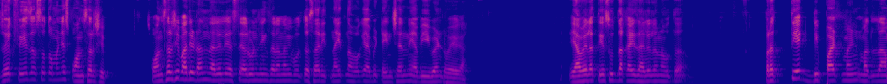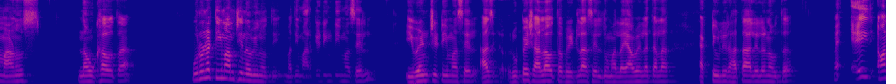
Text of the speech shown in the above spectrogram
जो एक फेज असतो तो म्हणजे स्पॉन्सरशिप स्पॉन्सरशिप आधी डन झालेली असते. अरुण सिंग सरांना मी बोलतो सर इतना इतना हो गया अभी टेन्शन नाही अभी इव्हेंट होएगा. यावेळेला ते सुद्धा काही झालेलं नव्हतं. प्रत्येक डिपार्टमेंटमधला माणूस नौखा होता. पूर्ण टीम आमची नवीन होती. मग ती मार्केटिंग टीम असेल इव्हेंटची टीम असेल. आज रुपेश आला होता भेटला असेल तुम्हाला. यावेळेला त्याला ॲक्टिवली राहता आलेलं नव्हतं. On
